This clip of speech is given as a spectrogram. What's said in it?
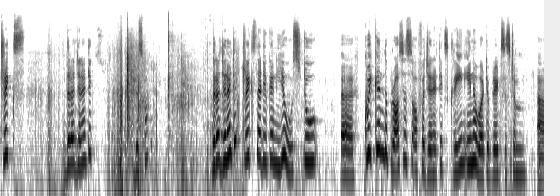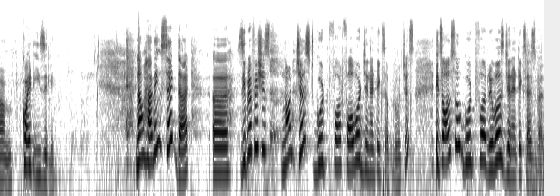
tricks, there are genetic, this one, there are genetic tricks that you can use to uh, quicken the process of a genetic screen in a vertebrate system um, quite easily. Now having said that, uh, zebrafish is not just good for forward genetics approaches, it's also good for reverse genetics as well.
